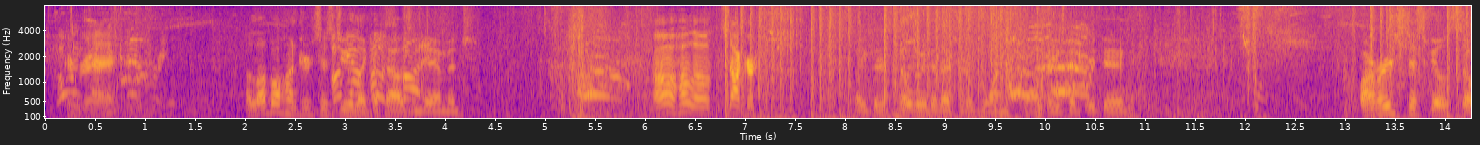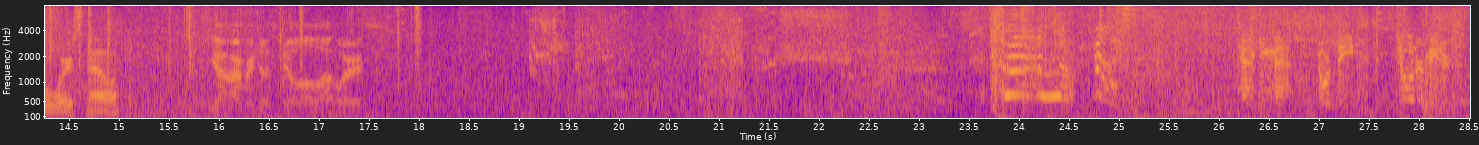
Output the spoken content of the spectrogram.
Correct. A sentry. I love how hunters just do like a thousand damage. Oh, hello, soccer. Like, there's no way that that should have won Strawberry, but it did. Armor just feels so worse now. Yeah, armor does feel a lot worse. Tagging map, northeast, 200 meters.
